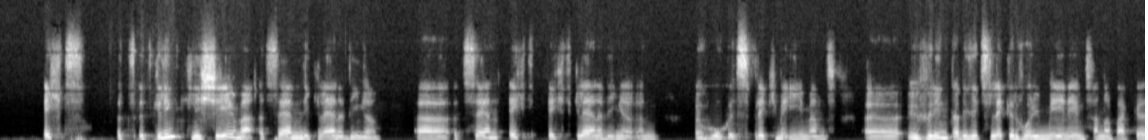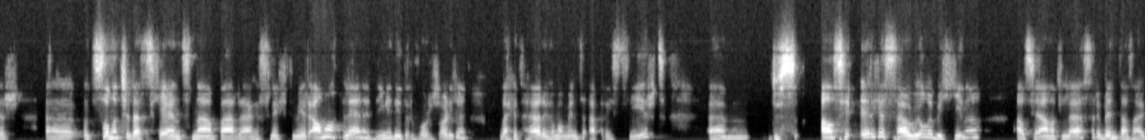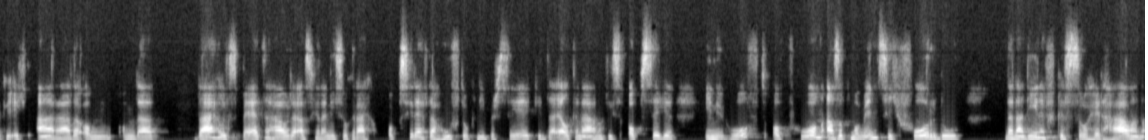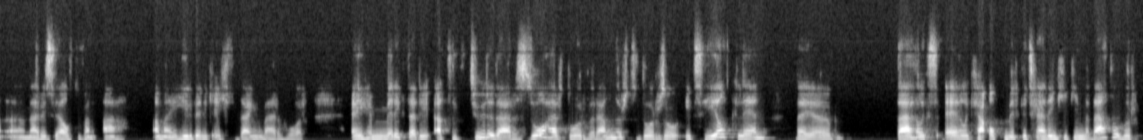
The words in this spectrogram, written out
echt, het, het klinkt cliché, maar het zijn die kleine dingen. Uh, het zijn echt, echt kleine dingen. Een, een goed gesprek met iemand. Uh, uw vriend dat iets lekker voor u meeneemt van de bakker. Uh, het zonnetje dat schijnt na een paar dagen slecht weer. Allemaal kleine dingen die ervoor zorgen dat je het huidige moment apprecieert. Um, dus als je ergens zou willen beginnen, als je aan het luisteren bent, dan zou ik je echt aanraden om, om dat dagelijks bij te houden. Als je dat niet zo graag opschrijft, dat hoeft ook niet per se. Je kunt dat elke avond eens opzeggen in je hoofd. Of gewoon als het moment zich voordoet, dan nadien even zo herhalen uh, naar jezelf. Van, ah, amai, hier ben ik echt dankbaar voor. En je merkt dat je attitude daar zo hard door verandert, door zoiets heel klein dat je dagelijks eigenlijk gaat opmerken. Het gaat denk ik inderdaad over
